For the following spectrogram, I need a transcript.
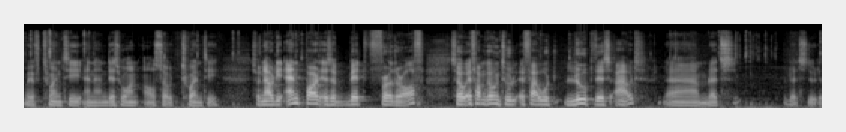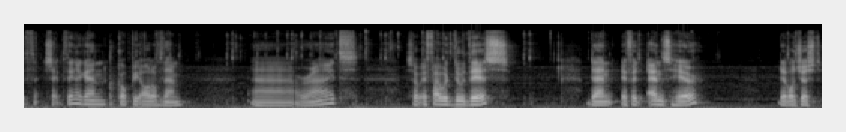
we have 20 and then this one also 20. So now the end part is a bit further off. So if I'm going to, if I would loop this out, um, let's let's do the th same thing again. Copy all of them. Uh, right. So if I would do this, then if it ends here, they will just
